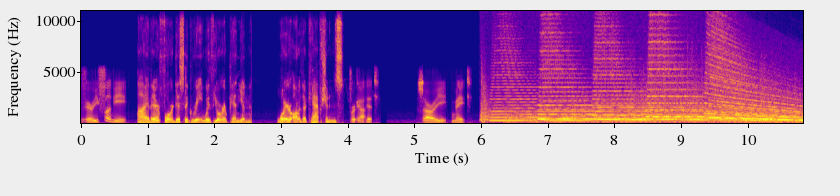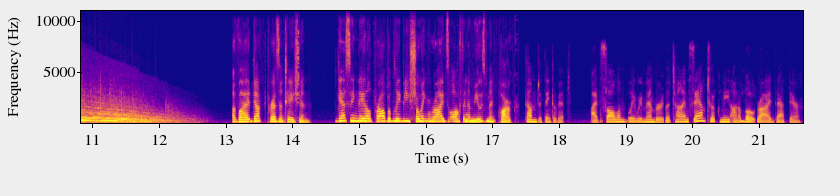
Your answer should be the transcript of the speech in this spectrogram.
Very funny. I therefore disagree with your opinion. Where are the captions? Forgot it. Sorry, mate. A viaduct presentation. Guessing they'll probably be showing rides off an amusement park. Come to think of it, I'd solemnly remember the time Sam took me on a boat ride that there.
